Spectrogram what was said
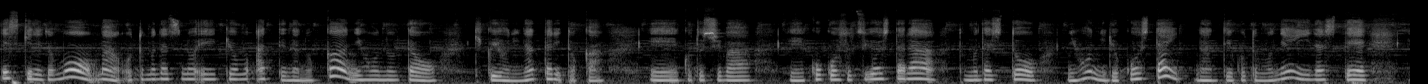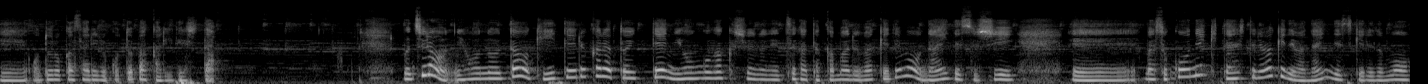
ですけれどもまあお友達の影響もあってなのか日本の歌を聴くようになったりとか、えー、今年は、えー、高校卒業したら友達と日本に旅行したいなんていうこともね言い出して、えー、驚かされることばかりでした。もちろん日本の歌を聴いているからといって日本語学習の熱が高まるわけでもないですし、えー、まあ、そこをね期待してるわけではないんですけれども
